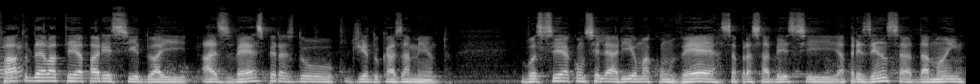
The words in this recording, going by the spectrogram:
fato dela ter aparecido aí às vésperas do dia do casamento você aconselharia uma conversa para saber se a presença da mãe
